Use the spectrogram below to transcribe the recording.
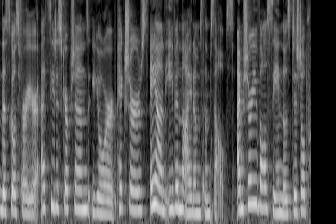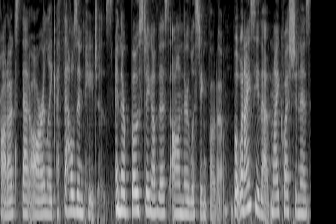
This goes for your Etsy descriptions, your pictures, and even the items themselves. I'm sure you've all seen those digital products that are like a thousand pages, and they're boasting of this on their listing photo. But when I see that, my question is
